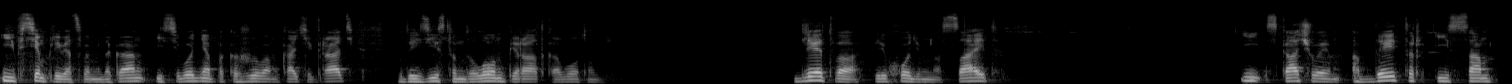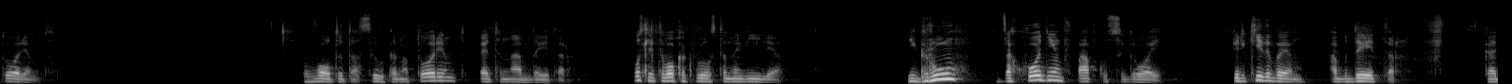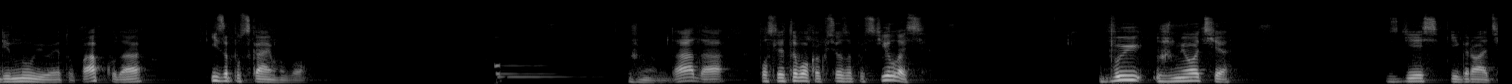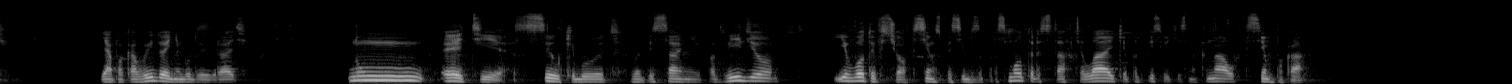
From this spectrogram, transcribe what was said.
И всем привет, с вами Даган, и сегодня я покажу вам, как играть в DayZ Standalone Пиратка, вот он. Для этого переходим на сайт и скачиваем апдейтер и сам торрент. Вот это ссылка на торрент, это на апдейтер. После того, как вы установили игру, заходим в папку с игрой, перекидываем апдейтер коренную эту папку, да, и запускаем его. Жмем, да, да. После того, как все запустилось, вы жмете здесь играть. Я пока выйду, я не буду играть. Ну, эти ссылки будут в описании под видео. И вот и все. Всем спасибо за просмотр, ставьте лайки, подписывайтесь на канал. Всем пока.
